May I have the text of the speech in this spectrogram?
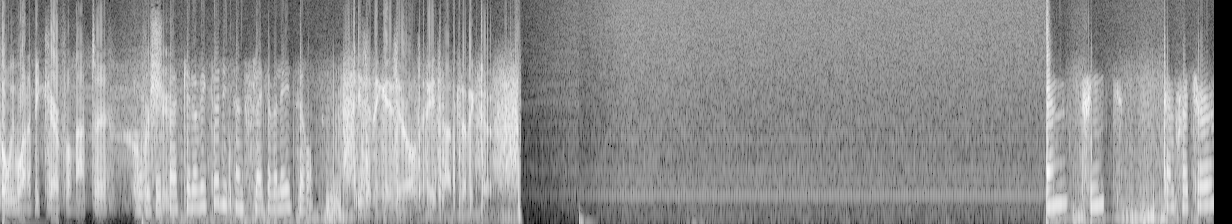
But we want to be careful not to overshoot. Five Kilo Victor, descend to flight level 80. Descending 80, Kilo Victor. Ten feet, temperature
